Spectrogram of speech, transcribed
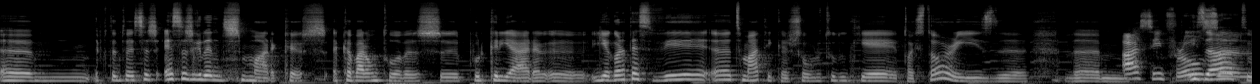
um, portanto, essas, essas grandes marcas acabaram todas uh, por criar, uh, e agora até se vê uh, temáticas sobre tudo o que é Toy Stories. De, de, ah, sim, Frozen. Exato.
